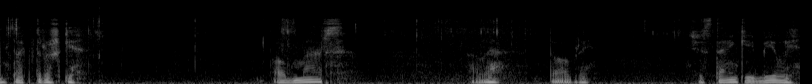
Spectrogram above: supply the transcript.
Ну, Так трошки обмерз, але добрий, чистенький, білий,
